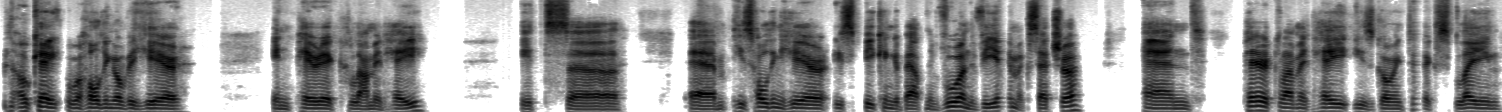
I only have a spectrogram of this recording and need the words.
okay, we're holding over here in Perik Lamed Hay. It's uh, um, he's holding here. He's speaking about Nevuah, Vim, etc. And Perik Lamed Hay is going to explain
